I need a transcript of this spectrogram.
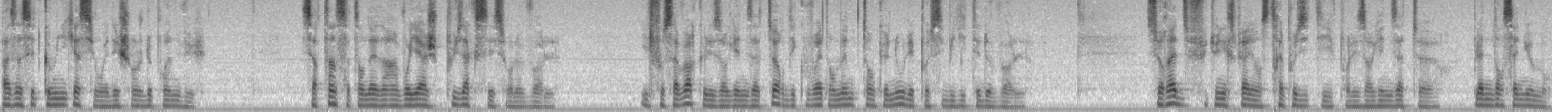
pas assez de communication et d'échange de points de vue. Certains s'attendaient à un voyage plus axé sur le vol. Il faut savoir que les organisateurs découvraient en même temps que nous les possibilités de vol. Ce raid fut une expérience très positive pour les organisateurs, pleine d'enseignements.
